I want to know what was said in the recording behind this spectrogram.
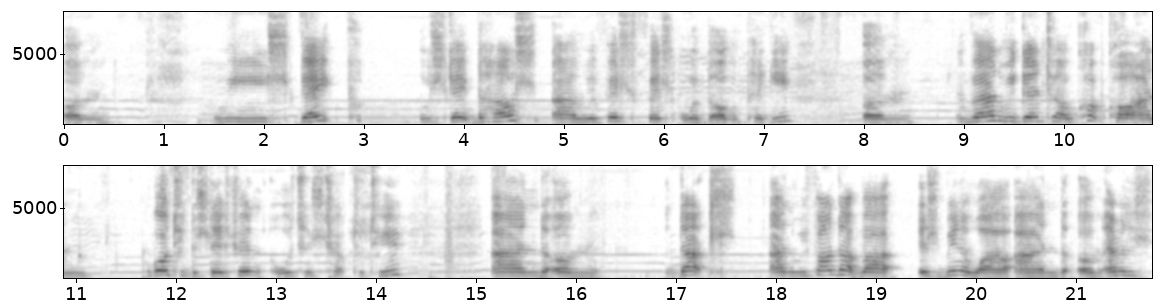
um, we escape, we escape the house and we're face to face with the other piggy. Um, then we get into our cop car and go to the station, which is chapter two, and um, that's and we found out that it's been a while and um, everyone's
